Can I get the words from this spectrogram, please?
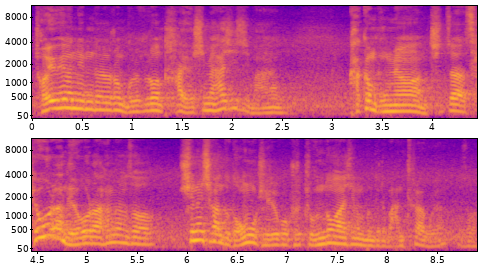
저희 회원님들은 물론 다 열심히 하시지만 가끔 보면 진짜 세월아 내월아 하면서 쉬는 시간도 너무 길고 그렇게 운동하시는 분들이 많더라고요. 그래서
